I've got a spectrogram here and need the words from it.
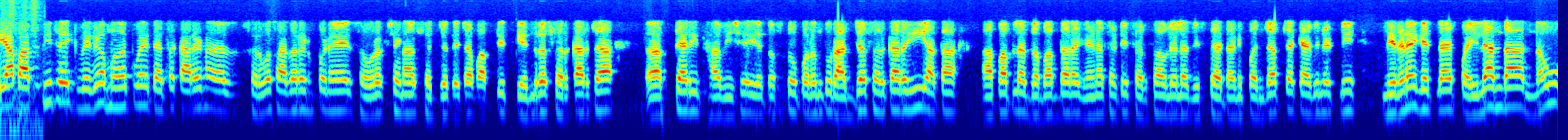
या बातमीचं एक वेगळं महत्त्व आहे. त्याचं कारण सर्वसाधारणपणे संरक्षण सज्जतेच्या बाबतीत केंद्र सरकारच्या अखत्यारीत हा विषय येत असतो. परंतु राज्य सरकारही आता आपापल्या जबाबदाऱ्या घेण्यासाठी सरसावलेल्या दिसत आहेत. आणि पंजाबच्या कॅबिनेटनी निर्णय घेतलाय. पहिल्यांदा नऊ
